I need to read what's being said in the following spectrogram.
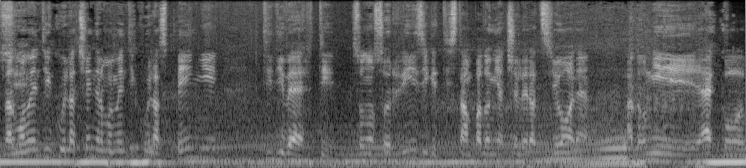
Dal Sì. momento in cui la accendi al momento in cui la spegni ti diverti. Sono sorrisi che ti stampa ad ogni accelerazione, ad ogni, ecco,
